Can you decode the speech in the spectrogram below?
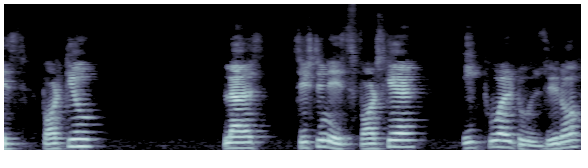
is 4 cube plus 16 is 4 square equal to 0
